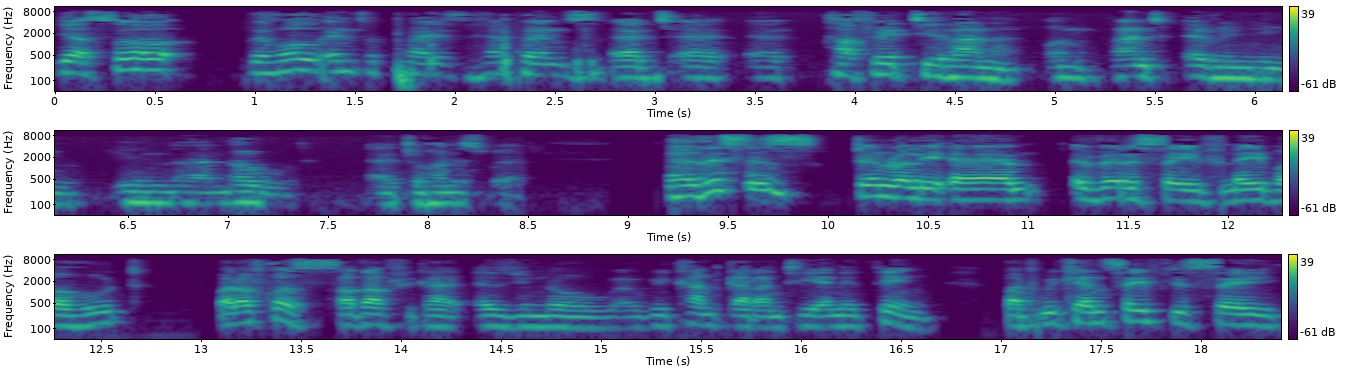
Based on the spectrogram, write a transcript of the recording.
Yeah, so the whole enterprise happens at uh, uh, Cafe Tirana on Grant Avenue in uh, Norwood, uh, Johannesburg. This is generally um, a very safe neighborhood, but of course, South Africa, as you know, uh, we can't guarantee anything, but we can safely say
